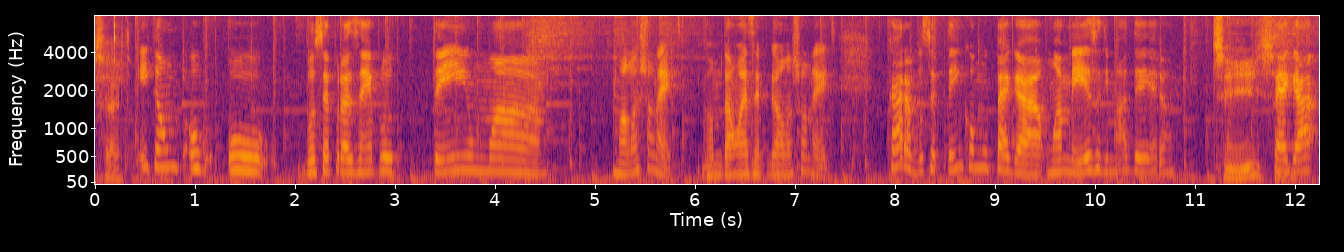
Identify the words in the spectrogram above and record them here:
Certo. Então, o, o você, por exemplo, tem uma, uma lanchonete. Vamos dar um exemplo de uma lanchonete. Cara, você tem como pegar uma mesa de madeira. Sim, sim. Pegar,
